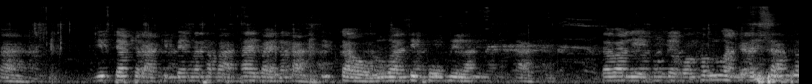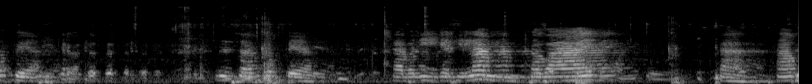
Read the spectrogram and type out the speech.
ค่ะยิบจับฉลากกินแบ่งรัฐบาลไทยไปแล้วค่ะสิบเก้าหรือว่าสิบหกนี่แหละค่ะ แต่ว่าเลขของเจ้าของคำนวณก็ได้สามกับแปดได้สามกับแปดค่ะวันนี้แกสิล่ำถวาย ค่ะท้าวเว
